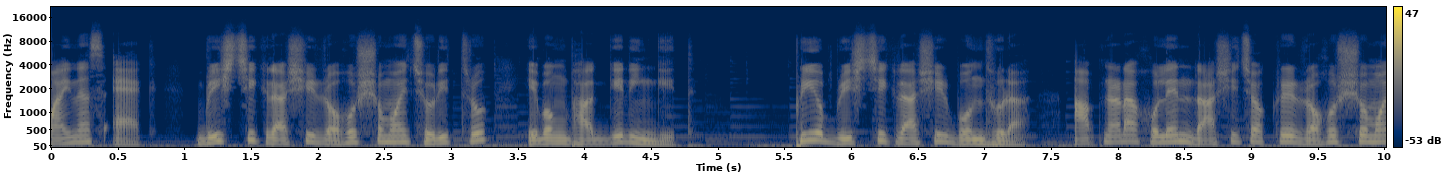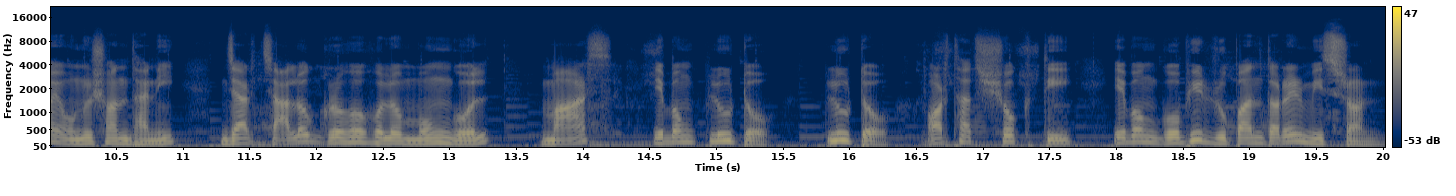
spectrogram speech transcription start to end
মাইনাস এক, বৃশ্চিক রাশির রহস্যময় চরিত্র এবং ভাগ্যের ইঙ্গিত। প্রিয় বৃশ্চিক রাশির বন্ধুরা আপনারা হলেন রাশিচক্রের রহস্যময় অনুসন্ধানী, যার চালক গ্রহ হল মঙ্গল, মার্স এবং প্লুটো। প্লুটো অর্থাৎ শক্তি এবং গভীর রূপান্তরের মিশ্রণ।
